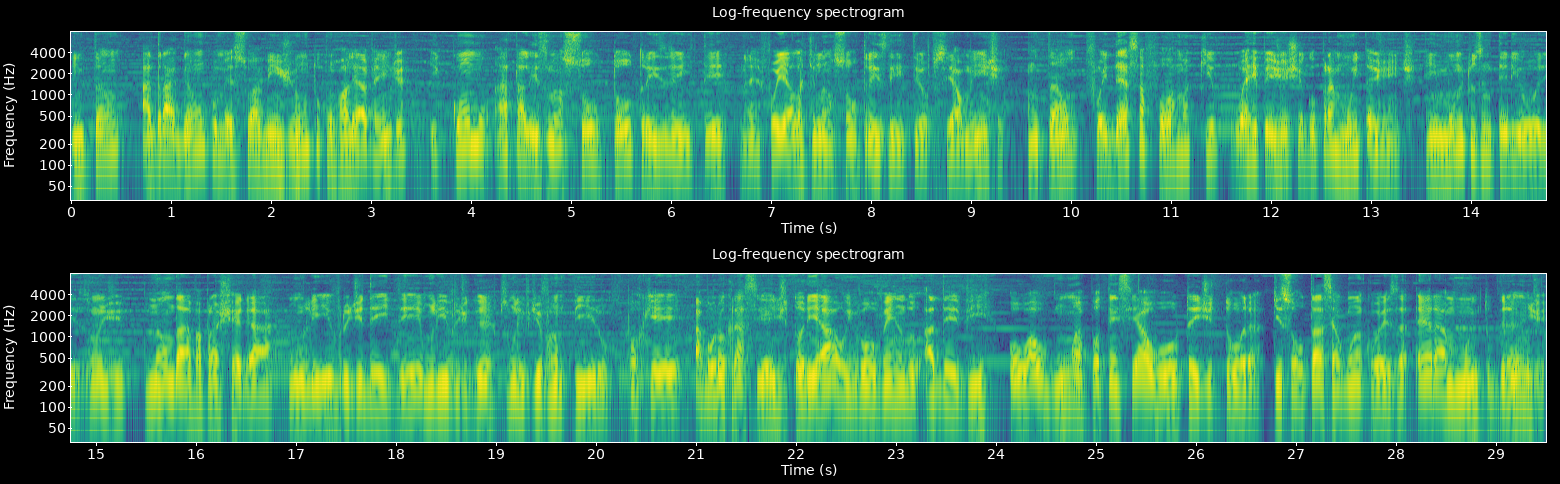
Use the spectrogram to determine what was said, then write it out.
Então a Dragão começou a vir junto com Holy Avenger e como a Talismã soltou o 3DIT, né, foi ela que lançou o 3DIT oficialmente, então foi dessa forma que o RPG chegou para muita gente. Em muitos interiores, onde não dava para chegar um livro de D&D, um livro de GURPS, um livro de vampiro, porque a burocracia editorial envolvendo a Devir ou alguma potencial outra editora que soltasse alguma coisa era muito grande,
